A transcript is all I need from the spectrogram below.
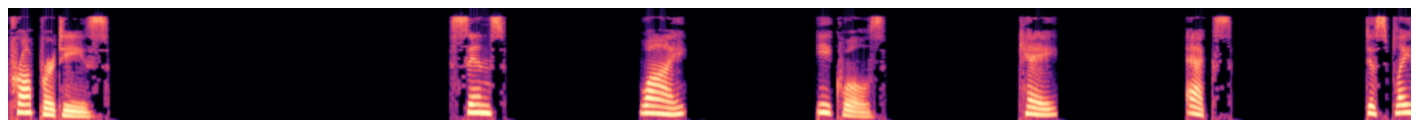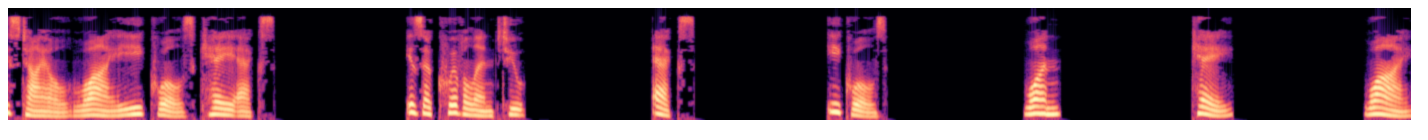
Properties Since y equals k x display style y equals kx is equivalent to x equals 1 k y.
